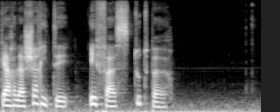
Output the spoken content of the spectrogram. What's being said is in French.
car la charité efface toute peur.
